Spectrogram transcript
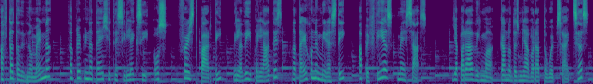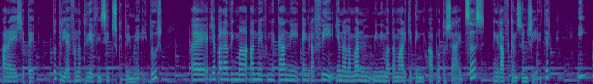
Αυτά τα δεδομένα θα πρέπει να τα έχετε συλλέξει ως first party, δηλαδή οι πελάτες να τα έχουν μοιραστεί απευθείας με εσάς. Για παράδειγμα, κάνοντας μια αγορά από το website σας, άρα έχετε το τηλέφωνο, τη διεύθυνσή τους και το email τους. Ε, για παράδειγμα, αν έχουν κάνει εγγραφή για να λαμβάνουν μηνύματα marketing από το site σας, εγγράφηκαν στο newsletter, ή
